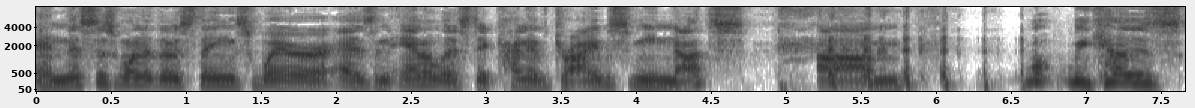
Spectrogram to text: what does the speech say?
And this is one of those things where, as an analyst, it kind of drives me nuts. Um, because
